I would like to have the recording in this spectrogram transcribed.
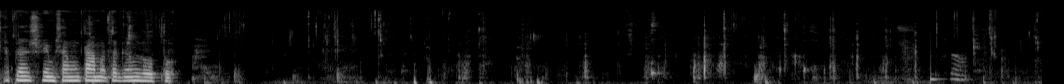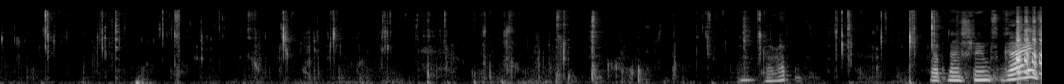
Ito ang shrimp sa tama tagang luto. Sarap. Sarap ng shrimps, guys.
